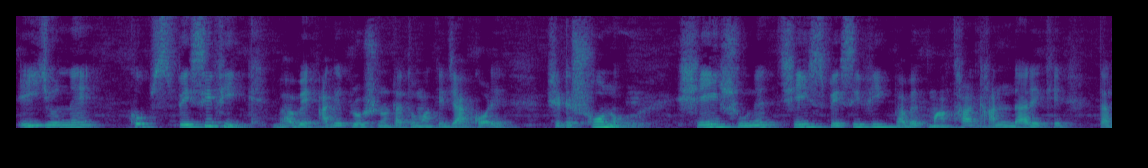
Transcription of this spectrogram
এই জন্যে খুব স্পেসিফিকভাবে আগে প্রশ্নটা তোমাকে যা করে সেটা শোনো। সেই শুনে, সেই স্পেসিফিকভাবে মাথা ঠান্ডা রেখে তার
